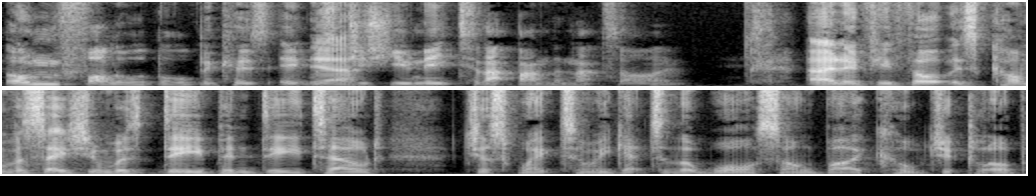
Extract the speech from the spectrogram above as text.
unfollowable because it was Yeah. just unique to that band and that time. And if you thought this conversation was deep and detailed, just wait till we get to the war song by Culture Club.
